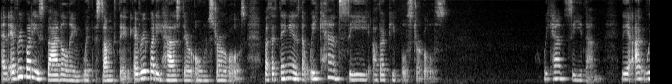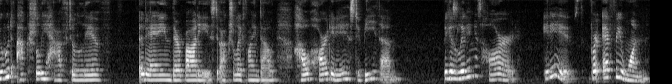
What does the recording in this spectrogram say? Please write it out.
and everybody is battling with something. Everybody has their own struggles. But the thing is that we can't see other people's struggles. We can't see them. Uh, we would actually have to live a day in their bodies to actually find out how hard it is to be them. Because living is hard. It is for everyone.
